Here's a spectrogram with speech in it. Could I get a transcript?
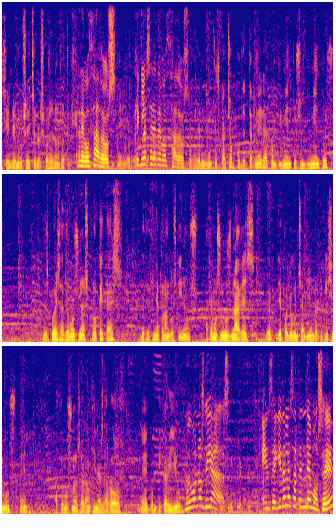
siempre hemos hecho las cosas nosotros. Rebozados. Eh, los ¿Qué clase de rebozados? Pues hacemos muchos cachopos de ternera con pimientos, sin pimientos. Después hacemos unas croquetas de cecina con langostinos. Hacemos unos nuggets de, de pollo con champiñones riquísimos. ¿eh? Hacemos unas arancinas de arroz ¿eh? con picadillo. Muy buenos días. Enseguida les atendemos, ¿eh?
